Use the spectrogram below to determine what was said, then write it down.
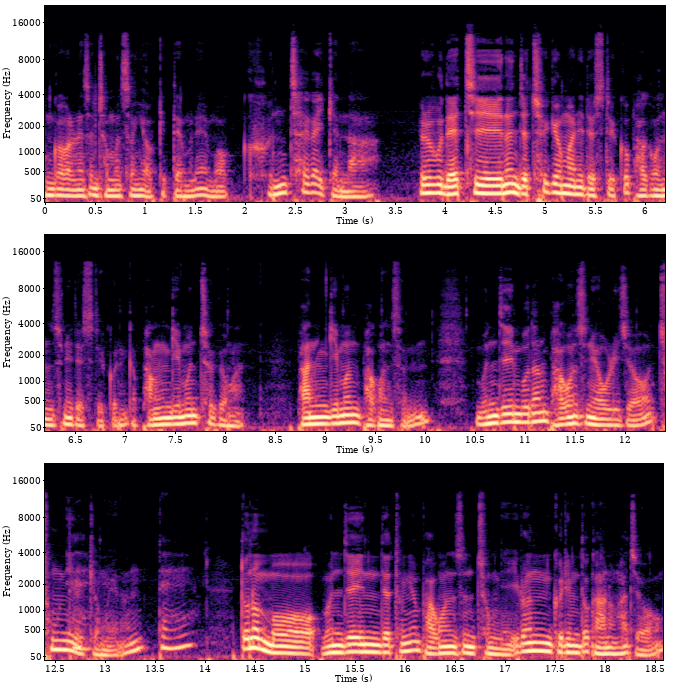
군과 관련해서는 전문성이 없기 때문에 뭐 큰 차이가 있겠나. 그리고 내치는 이제 최경환이 될 수도 있고 박원순이 될 수도 있고 그러니까 반기문 최경환, 반기문 박원순, 문재인보다는 박원순이 어울리죠. 총리일 네. 경우에는 네. 또는 뭐 문재인 대통령, 박원순 총리 이런 그림도 가능하죠.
